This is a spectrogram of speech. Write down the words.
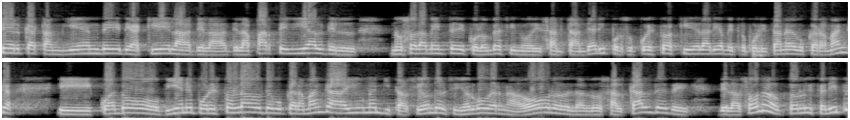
cerca también de, de aquí de la, de la, de la parte vial del, no solamente de Colombia, sino de Santander y por supuesto aquí del área metropolitana de Bucaramanga. Y cuando viene por estos lados de Bucaramanga hay una invitación del señor gobernador, de los alcaldes de, de la zona, doctor Luis Felipe.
